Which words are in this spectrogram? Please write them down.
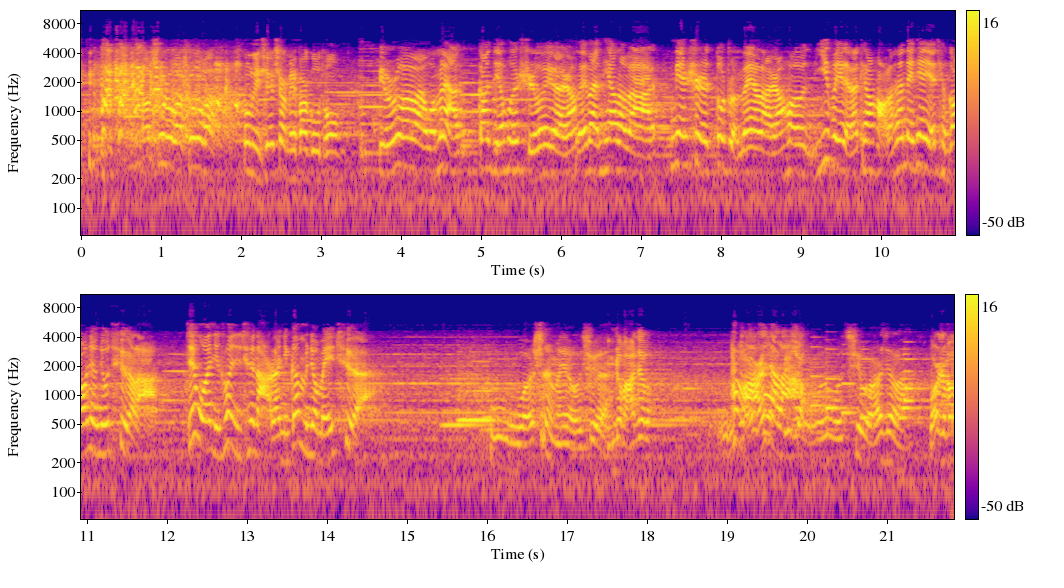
啊，说说吧，说说吧，弄哪些事儿没法沟通？比如说吧，我们俩刚结婚十个月，然后没半天了吧，面试都准备了，然后衣服也给他挑好了，他那天也挺高兴就去了。结果你说你去哪儿了？你根本就没去。我是没有去，你干嘛去了？他玩去了别笑，我我去玩去了，玩什么？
